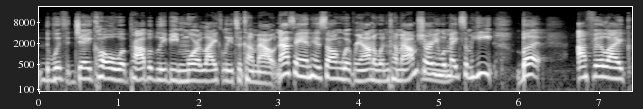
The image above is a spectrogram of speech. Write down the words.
with J. Cole would probably be more likely to come out. Not saying his song with Rihanna wouldn't come out. I'm sure he would mm-hmm. make some heat, but I feel like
